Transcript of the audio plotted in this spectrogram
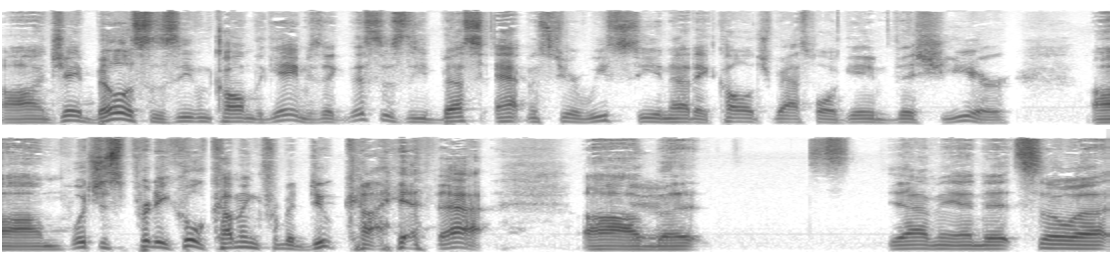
Uh, Jay Bilas is even calling the game. He's like, "This is the best atmosphere we've seen at a college basketball game this year," um, which is pretty cool coming from a Duke guy at that. Uh, yeah. But yeah, man, it's so. Uh,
